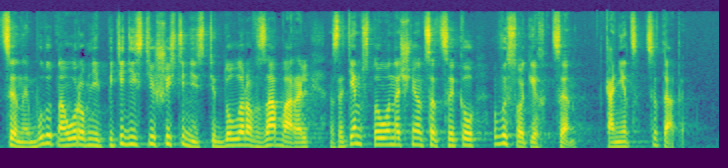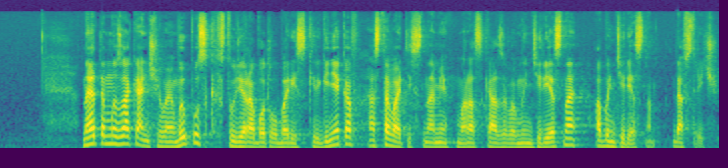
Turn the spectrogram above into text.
Цены будут на уровне 50-60 долларов за баррель баррель. Затем снова начнется цикл высоких цен. Конец цитаты. На этом мы заканчиваем выпуск. В студии работал Борис Киргинеков. Оставайтесь с нами, мы рассказываем интересно об интересном. До встречи.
